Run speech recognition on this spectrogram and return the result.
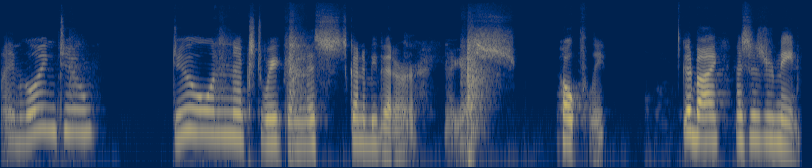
I'm going to do one next week, and this is going to be better, I guess. Hopefully. Goodbye. My sister's mean.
